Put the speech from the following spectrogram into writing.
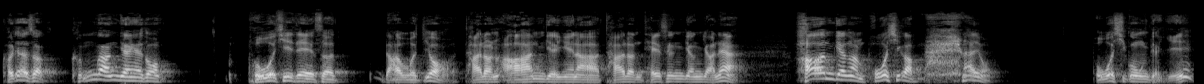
그래서 금강경에도 보시에 대해서 나오죠. 다른 아함경이나 다른 대승경전에 하엄경은 보시가 많아요. 보시 공덕이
